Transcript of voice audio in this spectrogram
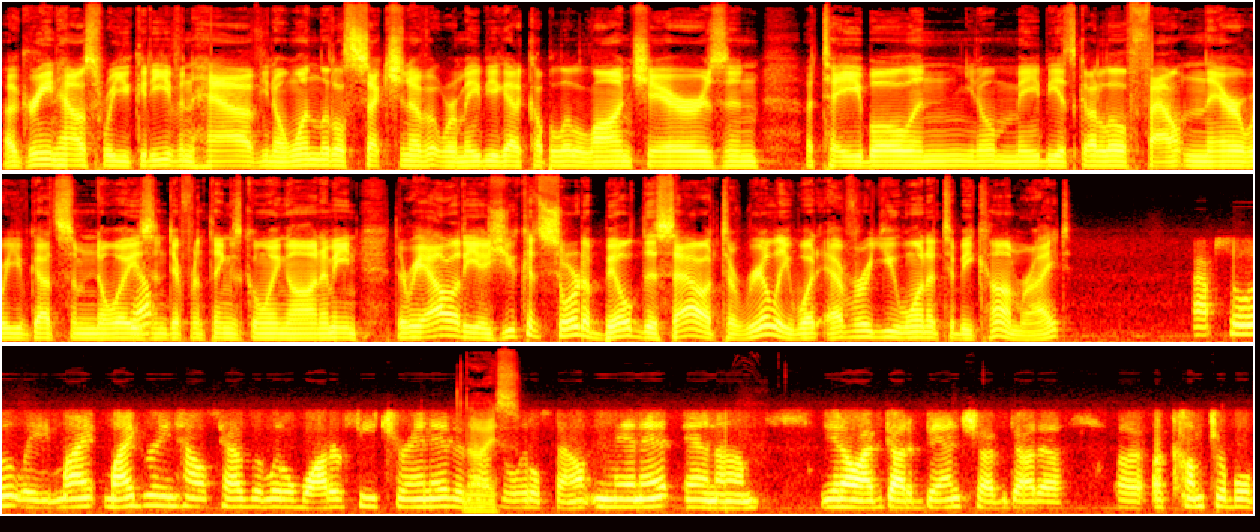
a greenhouse where you could even have, you know, one little section of it where maybe you got a couple little lawn chairs and a table and, you know, maybe it's got a little fountain there where you've got some noise Yep. and different things going on. I mean, the reality is you could sort of build this out to really whatever you want it to become, right? Absolutely. My my greenhouse has a little water feature in it and Nice. has a little fountain in it and um you know, I've got a bench, I've got a a, a comfortable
